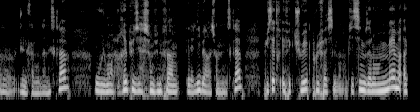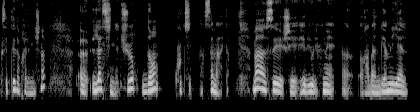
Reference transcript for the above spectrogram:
euh, d'une femme ou d'un esclave, ou du moins la répudiation d'une femme et la libération d'un esclave, puisse être effectuée plus facilement. Donc ici, nous allons même accepter, d'après la Mishnah, euh, la signature d'un kouti, un samaritain. Maase chez Heviu Lifne Rabban Gamliel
